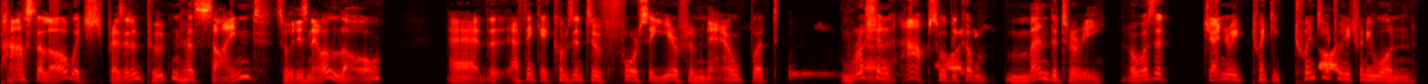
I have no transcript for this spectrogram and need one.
passed a law which President Putin has signed, so it is now a law. Uh, the, I think it comes into force a year from now, but Russian apps will become mandatory. Or was it January 2020 or 2021?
